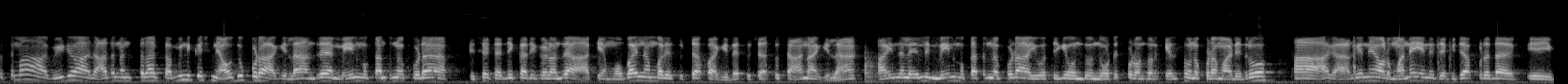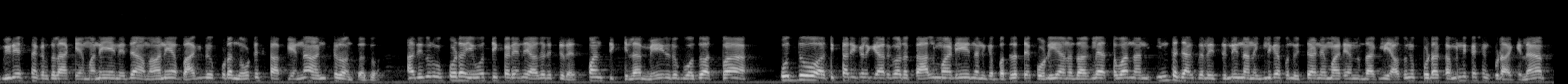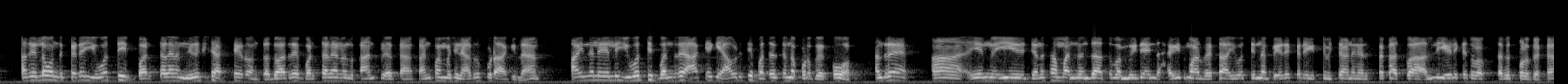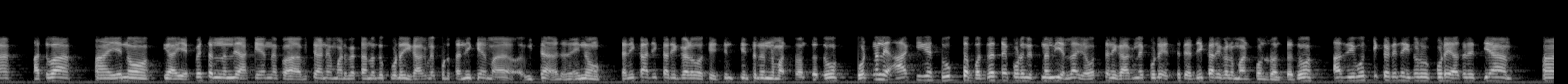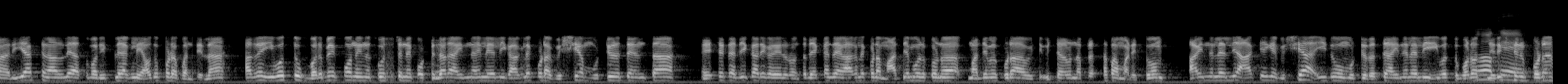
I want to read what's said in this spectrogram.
ಉತ್ತಮ ವಿಡಿಯೋ ಆದ ನಂತರ ಕಮ್ಯುನಿಕೇಶನ್ ಯಾವ್ದು ಕೂಡ ಆಗಿಲ್ಲ. ಅಂದ್ರೆ ಮೇಲ್ ಮುಖಾಂತರ ಕೂಡ ರಿಸೆಟ್ ಅಧಿಕಾರಿಗಳು ಅಂದ್ರೆ ಆಕೆ ಮೊಬೈಲ್ ನಂಬರ್ ಸ್ವಿಚ್ ಆಫ್ ಆಗಿದೆ. ಸ್ವಿಚ್ ಸ್ವಿಚ್ ಆನ್ ಆಗಿಲ್ಲ. ಆ ಹಿನ್ನೆಲೆಯಲ್ಲಿ ಮೇಲ್ ಮುಖಾಂತರ ಕೂಡ ಯುವತಿಗೆ ಒಂದು ನೋಟಿಸ್ ಕೊಡುವಂತ ಒಂದು ಕೆಲಸವನ್ನು ಕೂಡ ಮಾಡಿದ್ರು. ಆ, ಹಾಗ- ಹಾಗೇನೆ ಅವ್ರ ಮನೆ ಏನಿದೆ ಬಿಜಾಪುರದ ಈ ವಿಡಿಎಸ್ ನಗರದಲ್ಲಿ ಆಕೆಯ ಮನೆ ಏನಿದೆ ಆ ಮನೆಯ ಬಾಗಿಲು ಕೂಡ ನೋಟಿಸ್ ಕಾಪಿಯನ್ನ ಅಂಟಿರುವಂತದ್ದು. ಅದಿದ್ರು ಕೂಡ ಯುವತಿ ಕಡೆಯಿಂದ ಯಾವ್ದೇ ರೀತಿ ರೆಸ್ಪಾನ್ಸ್ ಸಿಕ್ಕಿಲ್ಲ. ಮೇಲ್ ಇರ್ಬೋದು ಅಥವಾ ಖುದ್ದು ಅಧಿಕಾರಿಗಳಿಗೆ ಯಾರಿಗಾರು ಕಾಲ್ ಮಾಡಿ ನನಗೆ ಭದ್ರತೆ ಕೊಡಿ ಅನ್ನೋದಾಗ್ಲಿ ಅಥವಾ ನಾನು ಇಂಥ ಜಾಗದಲ್ಲಿ ಇದ್ದೀನಿ, ನಾನು ಇಲ್ಲಿಗೆ ಬಂದು ವಿಚಾರಣೆ ಮಾಡಿ ಅನ್ನೋದಾಗ್ಲಿ ಯಾವ್ದನ್ನು ಕೂಡ ಕಮ್ಯುನಿಕೇಶನ್ ಕೂಡ ಆಗಿಲ್ಲ. ಅದೆಲ್ಲ ಒಂದು ಕಡೆ ಯುವತಿ ಬರ್ತಾಳೆ ಅನ್ನೋ ನಿರೀಕ್ಷೆ ಅಷ್ಟೇ ಇರುವಂತದ್ದು ಆದ್ರೆ ಬರ್ತಾಳೆ ಅನ್ನೋದು ಕನ್ಫರ್ಮೇಶನ್ ಯಾರು ಕೂಡ ಆಗಿಲ್ಲ. ಆ ಹಿನ್ನೆಲೆಯಲ್ಲಿ ಯುವತಿ ಬಂದ್ರೆ ಆಕೆಗೆ ಯಾವ ರೀತಿ ಭದ್ರತೆಯನ್ನ ಕೊಡಬೇಕು? ಅಂದ್ರೆ, ಆ, ಏನು ಈ ಜನಸಾಮಾನ್ಯದಿಂದ ಅಥವಾ ಮೀಡಿಯಾದಿಂದ ಹೈಡ್ ಮಾಡ್ಬೇಕಾ? ಯುವತಿಯನ್ನ ಬೇರೆ ಕಡೆ ಇಟ್ಟು ವಿಚಾರಣೆ ನಡೆಸಬೇಕಾ? ಅಥವಾ ಅಲ್ಲಿ ಹೇಳಿಕೆ ತಗೊ- ತೆಗೆದುಕೊಳ್ಬೇಕಾ? ಅಥವಾ ಏನು ಎಫ್ ಎಸ್ ಎಲ್ನಲ್ಲಿ ಆಕೆಯನ್ನ ವಿಚಾರಣೆ ಮಾಡ್ಬೇಕಾ ಅನ್ನೋದು ಕೂಡ ಈಗಾಗಲೇ ಕೂಡ ತನಿಖೆ ಏನು ತನಿಖಾಧಿಕಾರಿಗಳು ಚಿಂತ- ಚಿಂತನೆಯನ್ನ ಮಾಡ್ತಿರುವಂತದ್ದು ಒಟ್ಟಿನಲ್ಲಿ ಆಕೆಗೆ ಸೂಕ್ತ ಭದ್ರತೆ ಕೊಡೋ ನಿಟ್ಟಿನಲ್ಲಿ ಎಲ್ಲ ವ್ಯವಸ್ಥೆಗಾಗಲೇ ಕೂಡ ಎಚ್ಚರಿ ಅಧಿಕಾರಿಗಳು ಮಾಡ್ಕೊಂಡಿರುವಂತದ್ದು ಆದ್ರೆ ಇವತ್ತಿ ಕಡೆಯಿಂದ ಇದ್ರೂ ಕೂಡ ಯಾವುದೇ ರೀತಿಯ ರಿಯಾಕ್ಷನ್ ಆಗಲಿ ಅಥವಾ ರಿಪ್ಲೈ ಆಗಲಿ ಯಾವುದು ಕೂಡ ಬಂದಿಲ್ಲ. ಆದ್ರೆ ಇವತ್ತು ಬರಬೇಕು ಅನ್ನೋ ಸೂಚನೆ ಕೊಟ್ಟಿದ್ದಾರೆ. ಆ ಹಿನ್ನೆಲೆಯಲ್ಲಿ ಈಗಾಗಲೇ ಕೂಡ ವಿಷಯ ಮುಟ್ಟಿರುತ್ತೆ ಅಂತ ಎಚ್ಚರಿಕೆ ಅಧಿಕಾರಿಗಳು ಹೇಳಿರುವಂತದ್ದು ಯಾಕಂದ್ರೆ ಆಗಲೇ ಕೂಡ ಮಾಧ್ಯಮಗಳು ಕೂಡ ಮಾಧ್ಯಮಗಳು ಕೂಡ ವಿಚಾರವನ್ನ ಪ್ರಸ್ತಾಪ ಮಾಡಿತ್ತು. ಆ ಹಿನ್ನೆಲೆಯಲ್ಲಿ ಆಕೆಗೆ ವಿಷಯ ಇದು ಮುಟ್ಟಿರುತ್ತೆ. ಆ ಹಿನ್ನೆಲೆಯಲ್ಲಿ ಇವತ್ತು ಬರೋ ನಿರೀಕ್ಷೆ ಕೂಡ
